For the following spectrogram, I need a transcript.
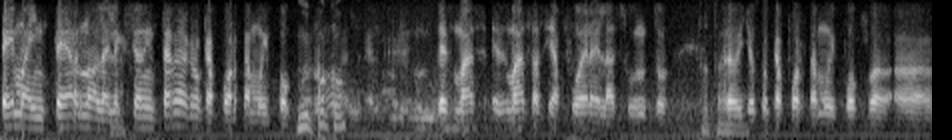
tema interno, a la elección interna? Creo que aporta muy poco. Muy poco. es más, es más hacia afuera el asunto pero yo creo que aporta muy poco a,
